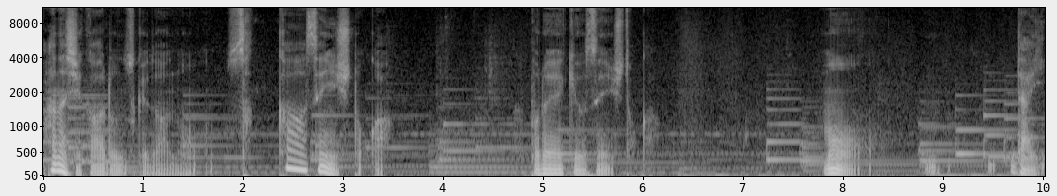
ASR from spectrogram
話変わるんですけどあのサッカー選手とかプロ野球選手とかもう第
